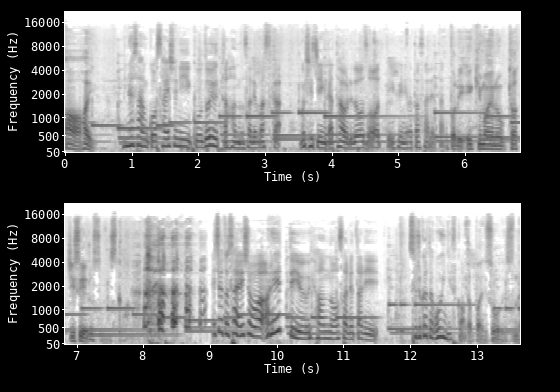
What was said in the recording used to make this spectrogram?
ああはい。皆さんこう最初にこうどういった反応されますか？ご主人がタオルどうぞっていうふうに渡された。らやっぱり駅前のキャッチセールスですか？えちょっと最初はあれっていう反応されたりする方が多いんですか？やっぱりそうですね。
